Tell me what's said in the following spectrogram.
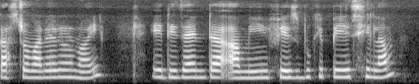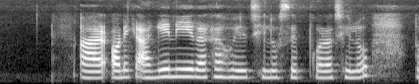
কাস্টমারেরও নয়। এই ডিজাইনটা আমি ফেসবুকে পেয়েছিলাম। আর অনেক আগে নিয়ে রাখা হয়েছিল সেভ করা ছিল। তো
